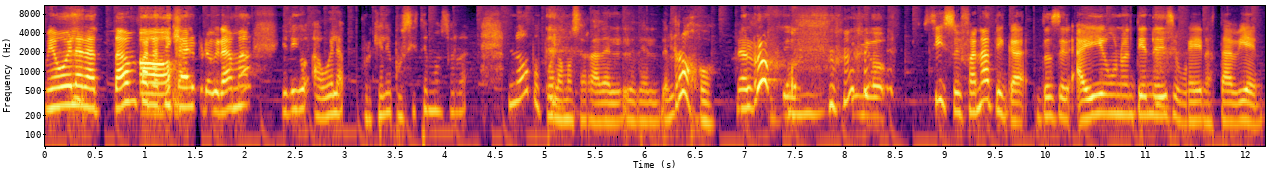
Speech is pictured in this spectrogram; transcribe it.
Mi abuela era tan fanática oh. del programa y le digo, abuela, ¿por qué le pusiste Montserrat? No, pues por la Montserrat del, del, rojo. Del rojo. yo, sí, soy fanática. Entonces ahí uno entiende y dice, bueno, está bien.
